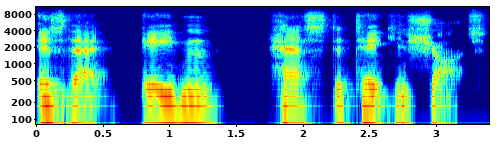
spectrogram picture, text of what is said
is that Aidan has to take his shots.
